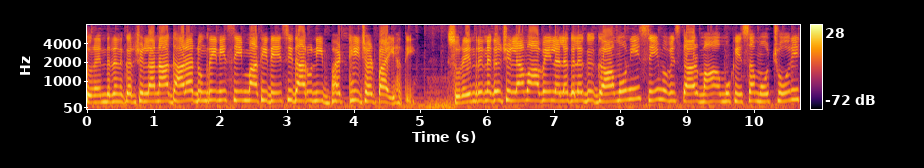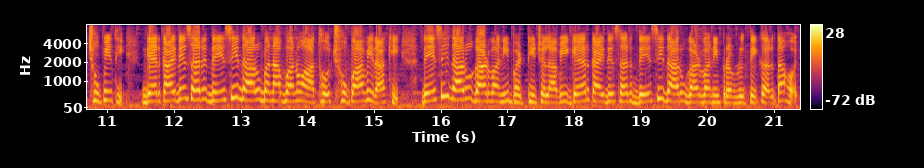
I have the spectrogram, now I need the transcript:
સુરેન્દ્રનગર જિલ્લાના ધારા ડુંગરીની સીમમાંથી દેશી દારૂની ભઠ્ઠી ઝડપાઈ હતી. સુરેન્દ્રનગર જિલ્લામાં આવેલ અલગ અલગ ગામોની સીમ વિસ્તારમાં અમુક ઇસમો ચોરી છુપીથી ગેરકાયદેસર દેશી દારૂ બનાવવાનો આથો છુપાવી રાખી દેશી દારૂ ગાળવાની ભઠ્ઠી ચલાવી ગેરકાયદેસર દેશી દારૂ ગાળવાની પ્રવૃત્તિ કરતા હોય.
